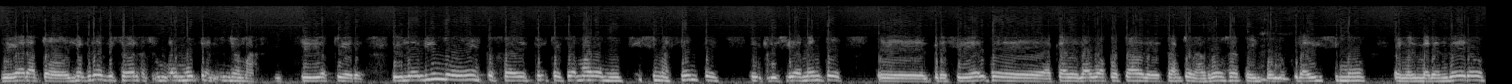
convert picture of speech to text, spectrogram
llegar a todo. Yo creo que se van a sumar muchos niños más, si Dios quiere. Y lo lindo de esto es que, que ha llamado muchísima gente, inclusivamente eh, el presidente acá del agua potable de Santo Las Rosas está involucradísimo en el merendero.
